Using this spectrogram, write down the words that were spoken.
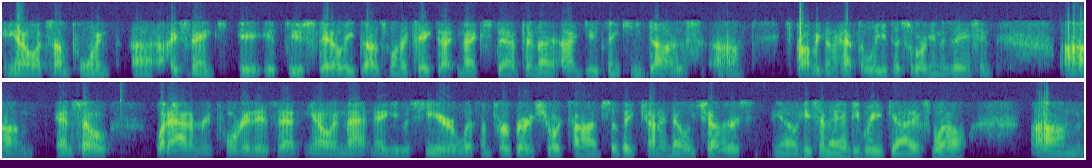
you know, at some point, uh, I think if Deuce Staley does want to take that next step, and I, I do think he does, um, he's probably going to have to leave this organization. Um, and so what Adam reported is that you know, and Matt Nagy was here with them for a very short time, so they kind of know each other's. You know, he's an Andy Reid guy as well, um,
